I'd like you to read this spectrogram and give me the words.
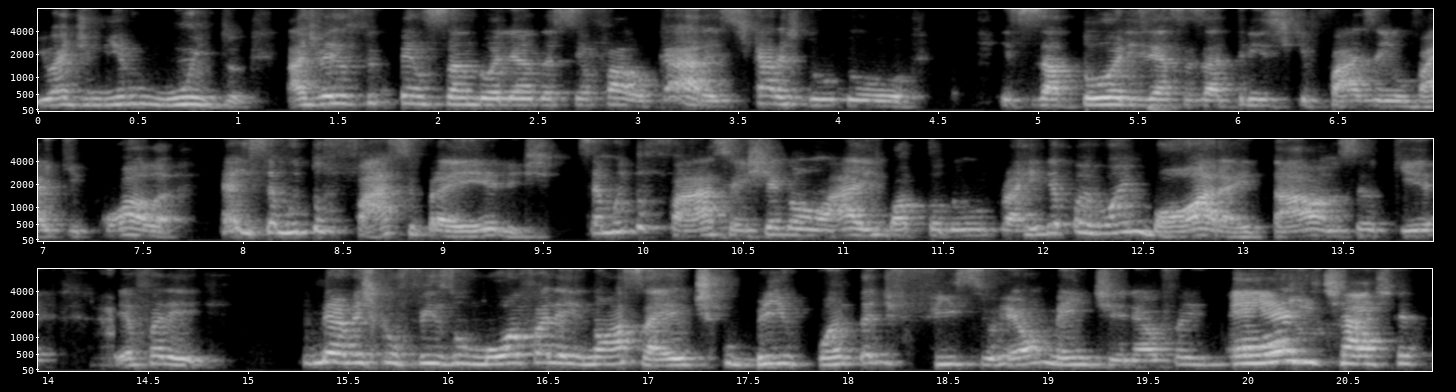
E eu admiro muito. Às vezes eu fico pensando, olhando assim, eu falo, cara, esses caras do, do esses atores e essas atrizes que fazem o vai que cola, é, isso é muito fácil para eles. Isso é muito fácil. Aí chegam lá e botam todo mundo para rir, depois vão embora e tal, não sei o quê. Eu falei, primeira vez que eu fiz humor, eu falei, nossa, aí eu descobri o quanto é difícil realmente, né? Eu falei, é, a gente acha.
